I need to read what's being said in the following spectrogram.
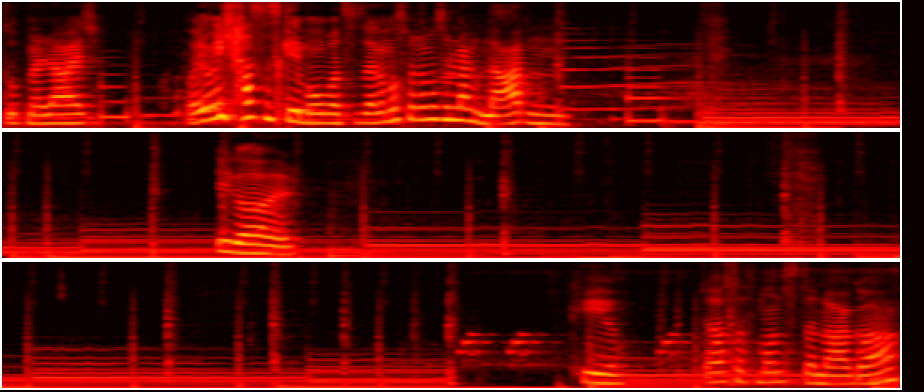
Tut mir leid. Weil ich hasse es, Game Over zu sein. Da muss man immer so lange laden. Egal. Okay, da ist das Monsterlager.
